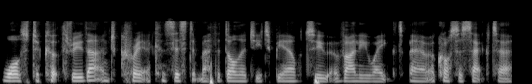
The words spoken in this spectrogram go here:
was to cut through that and to create a consistent methodology to be able to evaluate uh, across the sector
